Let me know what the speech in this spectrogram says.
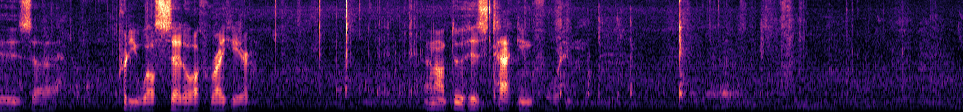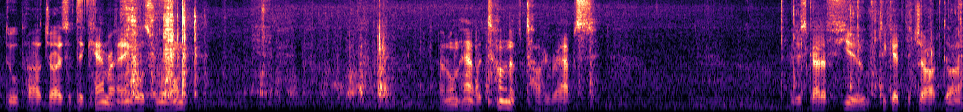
is uh, pretty well set off right here. And I'll do his tacking for him. Do apologize if the camera angle is wrong. I don't have a ton of tie wraps. I just got a few to get the job done.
